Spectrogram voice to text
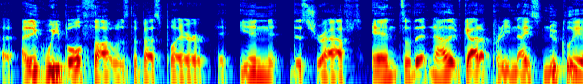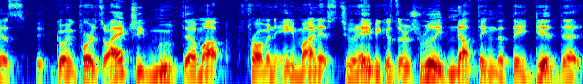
I think we both thought was the best player in this draft. And so that now they've got a pretty nice nucleus going forward. So I actually moved them up from an A minus to an A because there's really nothing that they did that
